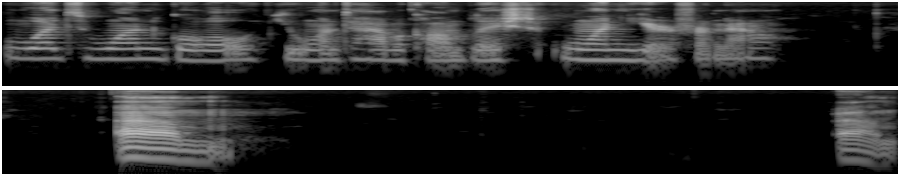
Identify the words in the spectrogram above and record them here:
what's one goal you want to have accomplished one year from now? Um um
